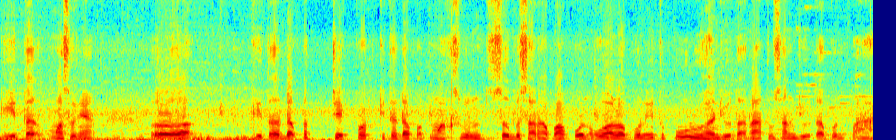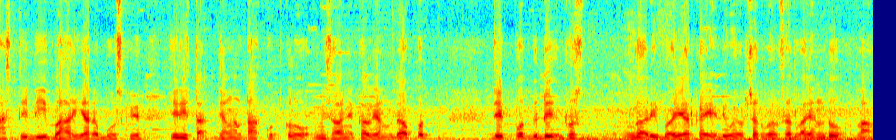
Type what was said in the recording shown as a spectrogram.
kita maksudnya uh, kita dapat jackpot kita dapat maksudnya sebesar apa pun walaupun itu puluhan juta ratusan juta pun pasti dibayar bosku ya jadi tak jangan takut kalau misalnya kalian dapat jackpot gede terus nggak dibayar kayak di website-website lain tuh. Lah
